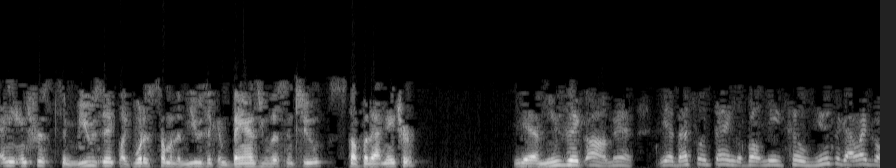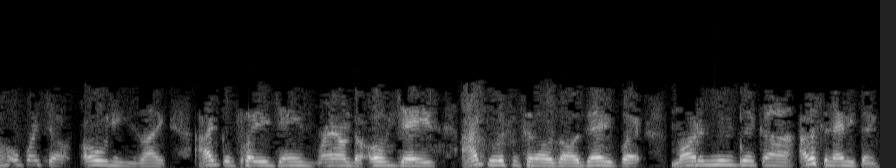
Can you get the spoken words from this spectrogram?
any interest in music? Like, what are some of the music and bands you listen to? Stuff of that nature. Yeah, music. Oh man, yeah, that's one thing about me too. Music, I like a whole bunch of oldies. Like I could play James Brown, the O'Jays. I could listen to those all day. But modern music, uh, I listen to anything.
